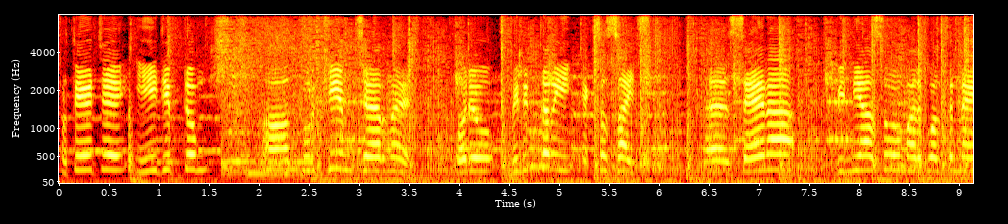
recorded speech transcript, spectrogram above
പ്രത്യേകിച്ച് ഈജിപ്തും തുർക്കിയും ചേർന്ന് ഒരു മിലിറ്ററി എക്സസൈസ് സേനാ വിന്യാസവും അതുപോലെ തന്നെ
